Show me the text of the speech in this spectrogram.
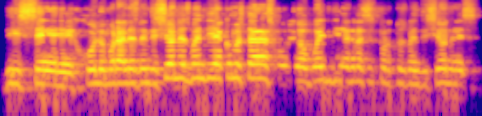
Dice Julio Morales, bendiciones, buen día, ¿cómo estás, Julio? Buen día, gracias por tus bendiciones.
